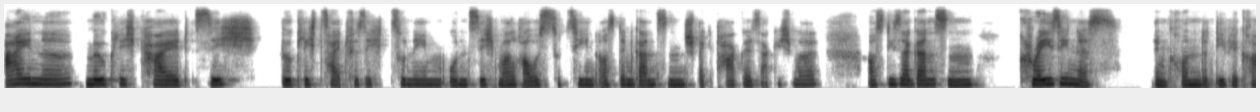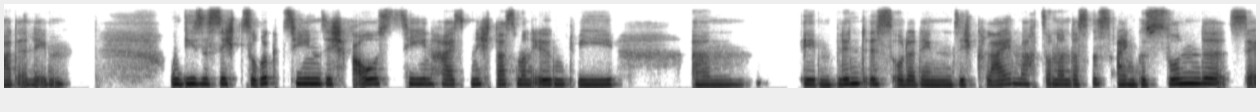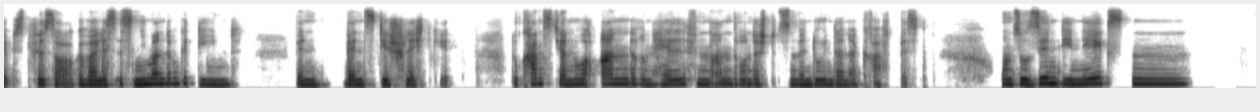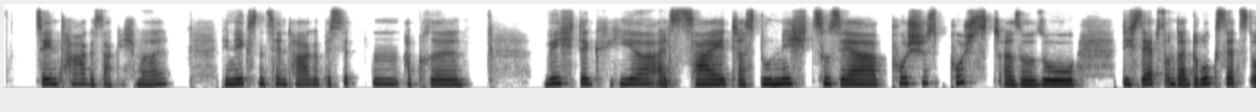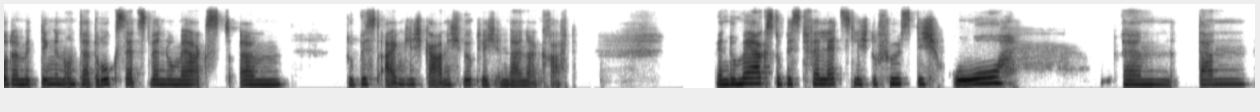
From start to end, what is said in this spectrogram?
eine Möglichkeit, sich wirklich Zeit für sich zu nehmen und sich mal rauszuziehen aus dem ganzen Spektakel, sag ich mal, aus dieser ganzen Craziness im Grunde, die wir gerade erleben. Und dieses sich zurückziehen, sich rausziehen, heißt nicht, dass man irgendwie ähm, eben blind ist oder den sich klein macht, sondern das ist eine gesunde Selbstfürsorge, weil es ist niemandem gedient, wenn es dir schlecht geht. Du kannst ja nur anderen helfen, andere unterstützen, wenn du in deiner Kraft bist. Und so sind die nächsten zehn Tage, sag ich mal, die nächsten zehn Tage bis 7. April wichtig hier als Zeit, dass du nicht zu sehr pushest, pushst, also so dich selbst unter Druck setzt oder mit Dingen unter Druck setzt, wenn du merkst, ähm, du bist eigentlich gar nicht wirklich in deiner Kraft. Wenn du merkst, du bist verletzlich, du fühlst dich roh, ähm, dann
